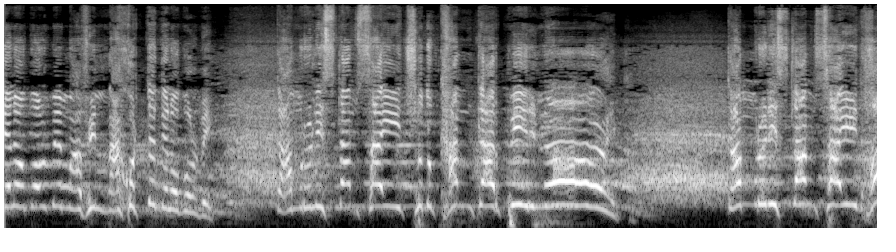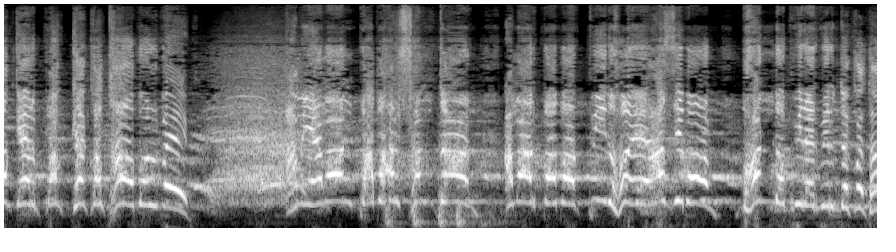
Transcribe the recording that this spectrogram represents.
দিলেও বলবে, মাহফিল না করতে দিলেও বলবে। কামরুল ইসলাম সাইদ শুধু খানকার পীর নয়। কামরুল ইসলাম সাইদ হকের পক্ষে কথা বলবে। আমি এমন বাবার সন্তান, আমার বাবা পীর হয়ে আজীবন ভণ্ড পীরের বিরুদ্ধে কথা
